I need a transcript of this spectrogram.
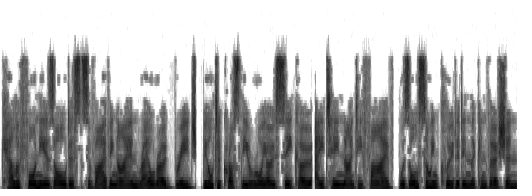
California's oldest surviving iron railroad bridge, built across the Arroyo Seco 1895, was also included in the conversion.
